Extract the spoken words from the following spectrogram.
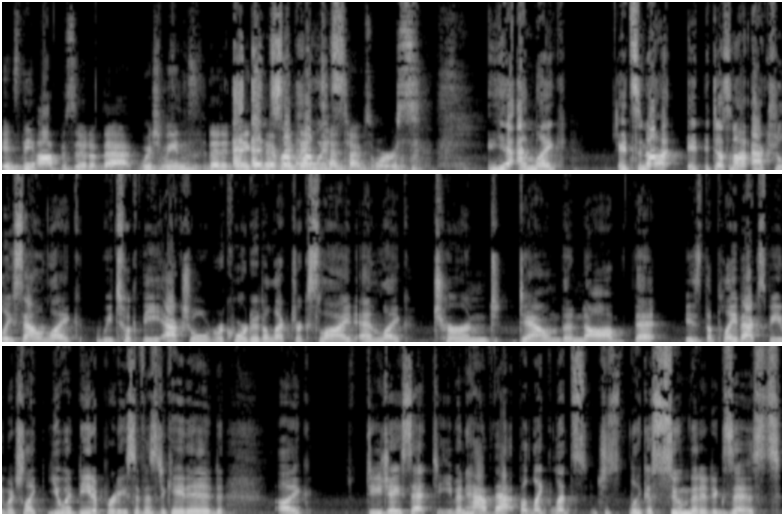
It's the opposite of that, which means that it makes and somehow everything ten times worse. Yeah, and like it's not it, it does not actually sound like we took the actual recorded electric slide and like turned down the knob that is the playback speed, which like you would need a pretty sophisticated like DJ set to even have that, but like let's just like assume that it exists.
